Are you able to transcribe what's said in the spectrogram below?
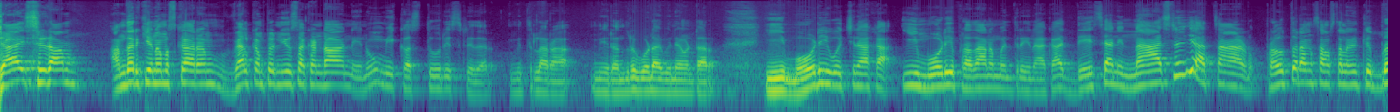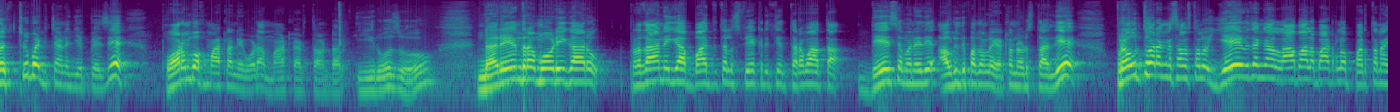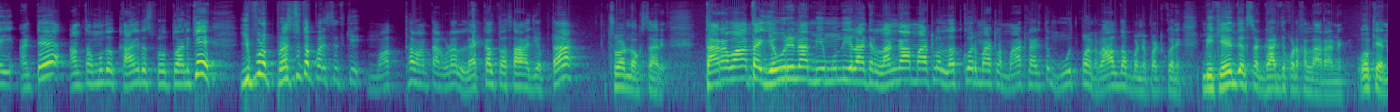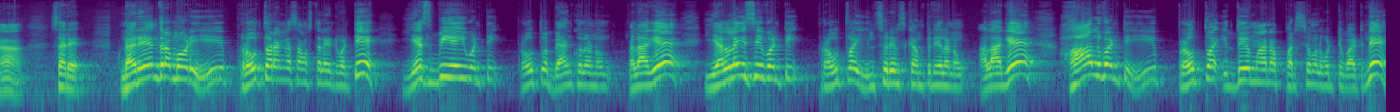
జై శ్రీరామ్. అందరికీ నమస్కారం. వెల్కమ్ టు న్యూస్ అఖండ నేను మీ కస్తూరి శ్రీధర్. మిత్రులరా మీరందరూ కూడా వినే ఉంటారు. ఈ మోడీ వచ్చినాక ఈ మోడీ ప్రధానమంత్రి అయినాక దేశాన్ని నాశనం చేస్తాడు. ప్రభుత్వ రంగ సంస్థలన్నింటినీ భ్రష్టు పట్టించాడని చెప్పేసి ఒక మాటలని కూడా మాట్లాడుతూ ఉంటారు. ఈరోజు నరేంద్ర మోడీ గారు ప్రధానిగా బాధ్యతలు స్వీకరించిన తర్వాత దేశం అనేది అభివృద్ధి పదంలో ఎట్లా నడుస్తుంది? ప్రభుత్వ రంగ సంస్థలు ఏ విధంగా లాభాల బాటలో పడుతున్నాయి అంటే అంతకుముందు కాంగ్రెస్ ప్రభుత్వానికి ఇప్పుడు ప్రస్తుత పరిస్థితికి మొత్తం అంతా కూడా లెక్కలతో సహా చెప్తా. చూడండి ఒకసారి. తర్వాత ఎవరైనా మీ ముందు ఇలాంటి లంగా మాటలు లత్కోరి మాటలు మాట్లాడితే మూతిపండి రాలదబ్బండి పట్టుకొని మీకేం తెలుసా గాడిద కొడకల్లారా అని. ఓకేనా? సరే. నరేంద్ర మోడీ ప్రభుత్వ రంగ సంస్థలైనటువంటి ఎస్బీఐ వంటి ప్రభుత్వ బ్యాంకులను అలాగే ఎల్ఐసి వంటి ప్రభుత్వ ఇన్సూరెన్స్ కంపెనీలను అలాగే హాల్ వంటి ప్రభుత్వ విద్యుమాన పరిశ్రమల వంటి వాటిని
